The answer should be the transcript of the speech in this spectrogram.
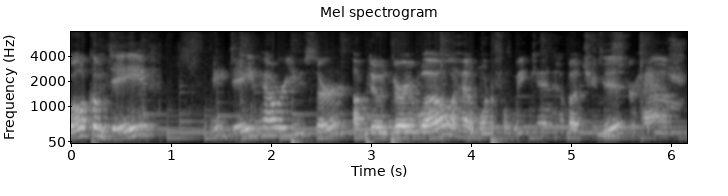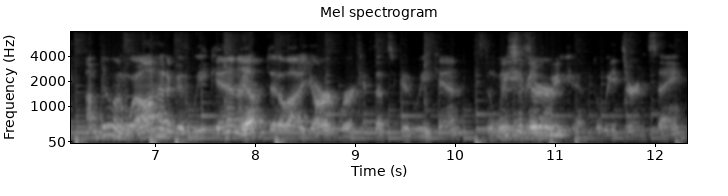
Welcome, Dave. Hey, Dave, how are you, sir? I'm doing very well. I had a wonderful weekend. How about you, Did? Mr. Hash? Um, I'm doing well. I had a good weekend. Yeah. I did a lot of yard work, if that's a good weekend. The It is a weeds good are, weekend. The weeds are insane.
